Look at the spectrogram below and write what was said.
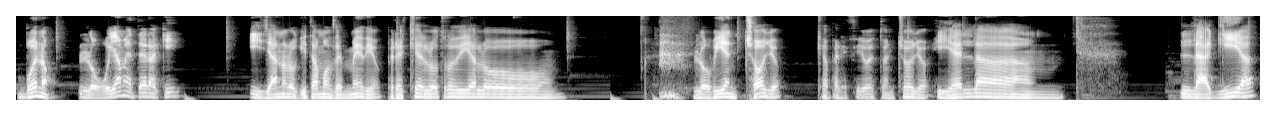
bueno, lo voy a meter aquí y ya no lo quitamos de en medio, pero es que el otro día lo, lo vi en Chollo, que apareció esto en Chollo, y es la, la guía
